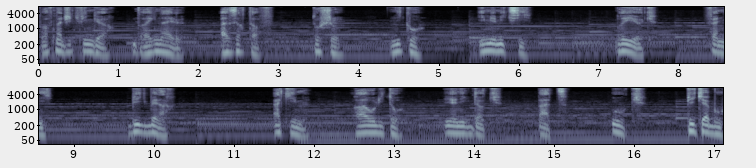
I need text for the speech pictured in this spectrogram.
Puff Magic Finger. Drake Nael. Azertov. Tocheux. Nico. Ime Mixi. Brieuc. Fanny. Big Benard. Hakim. Raoulito. Yannick Doc. Pat. Hook. Picaboo.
